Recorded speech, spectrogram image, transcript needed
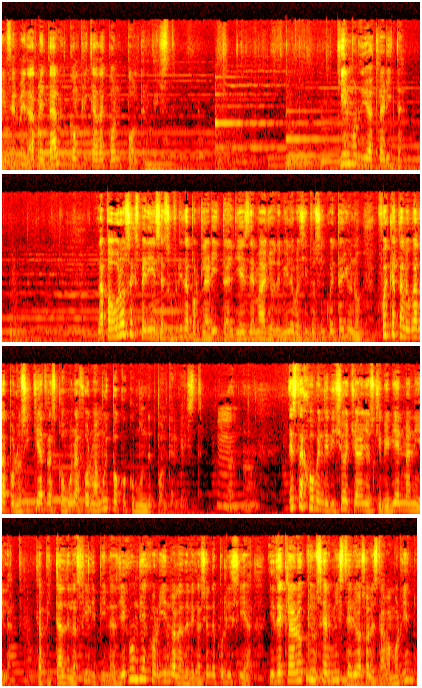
Enfermedad mental complicada con poltergeist. ¿Quién mordió a Clarita? La pavorosa experiencia sufrida por Clarita el 10 de mayo de 1951 fue catalogada por los psiquiatras como una forma muy poco común de poltergeist. Esta joven de 18 años que vivía en Manila, capital de las Filipinas, llegó un día corriendo a la delegación de policía y declaró que un ser misterioso le estaba mordiendo.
